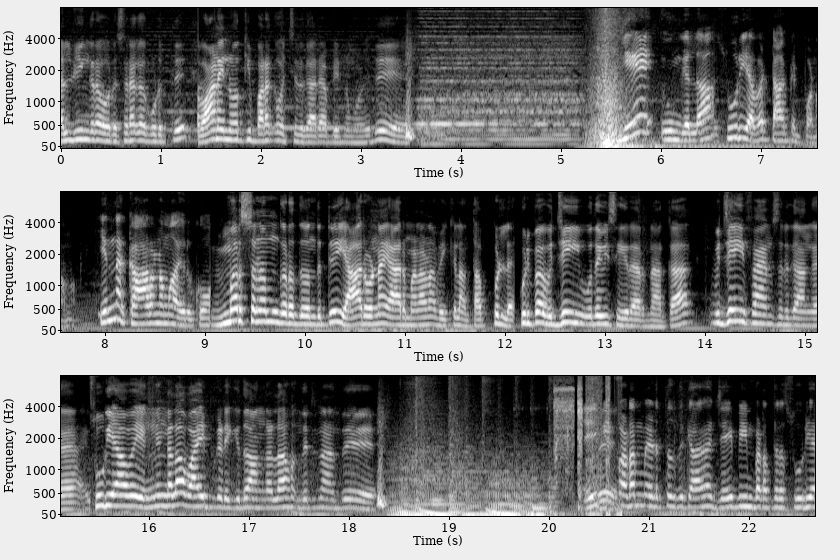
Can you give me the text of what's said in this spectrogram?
கல்விங்கிற ஒரு சிறகை கொடுத்து வானை நோக்கி பறக்க வச்சிருக்காரு அப்படின்னும் பொழுது ஏன் இவங்க எல்லாம் சூர்யாவை டார்கெட் பண்ணணும். என்ன காரணமா இருக்கும்? விமர்சனம்ங்கிறது வந்துட்டு யார் வேணா யார் மேலாம் வைக்கலாம் தப்பு இல்லை. குறிப்பா விஜய் உதவி செய்யறாருனாக்கா விஜய் ஃபேன்ஸ் இருக்காங்க. சூர்யாவை எங்கெங்கெல்லாம் வாய்ப்பு கிடைக்குதோ அங்கெல்லாம் வந்துட்டு நான் வந்து ஜெய்பி படம் எடுத்ததுக்காக ஜெய்பீம் படத்துல சூர்யா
